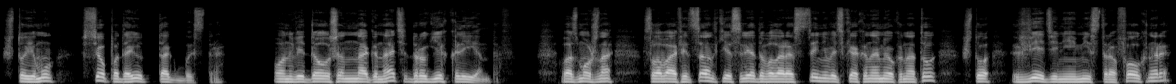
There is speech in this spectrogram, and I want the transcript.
что ему все подают так быстро. Он ведь должен нагнать других клиентов. Возможно, слова официантки следовало расценивать как намек на то, что в ведении мистера Фолкнера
